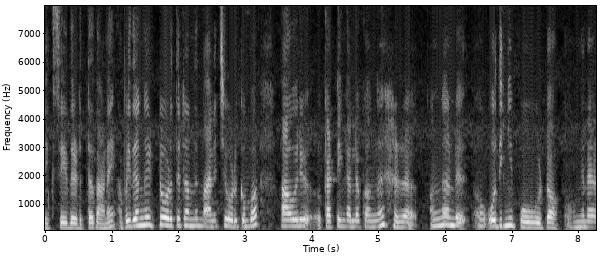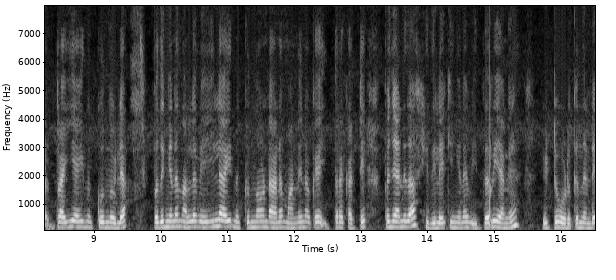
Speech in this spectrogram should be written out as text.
മിക്സ് ചെയ്ത് എടുത്തതാണ് അപ്പോൾ ഇതങ്ങ് ഇട്ട് കൊടുത്തിട്ട് നനച്ച് കൊടുക്കുമ്പോൾ ആ ഒരു കട്ടിങ് കല്ലൊക്കെ അങ്ങ് അങ്ങാണ്ട് ഒതുങ്ങി പോകും കേട്ടോ. ഇങ്ങനെ ഡ്രൈ ആയി നിൽക്കൊന്നുമില്ല. അപ്പോൾ ഇതിങ്ങനെ നല്ല വെയിലായി നിൽക്കുന്നതുകൊണ്ടാണ് മണ്ണിനൊക്കെ ഇത്ര കട്ടി. അപ്പം ഞാനിതാ ഇതിലേക്ക് ഇങ്ങനെ വിതറി അങ്ങ് ഇട്ട് കൊടുക്കുന്നുണ്ട്.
